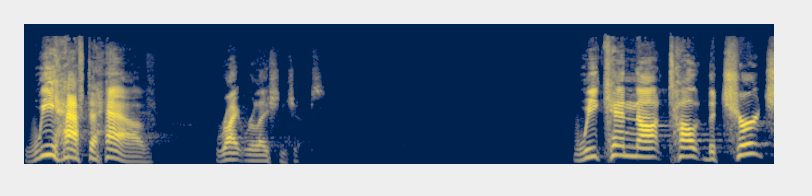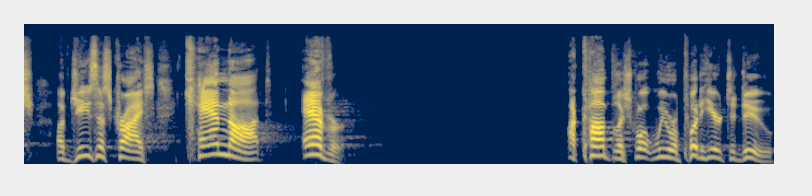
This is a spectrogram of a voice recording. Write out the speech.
we have to have right relationships. We cannot, tol- the church of Jesus Christ cannot ever accomplish what we were put here to do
